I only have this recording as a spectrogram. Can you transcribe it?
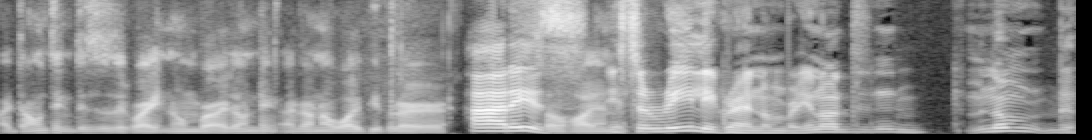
I don't think this is a great number. I don't think I don't know why people are. Ah, it is. So it's a really great number. You know, num-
